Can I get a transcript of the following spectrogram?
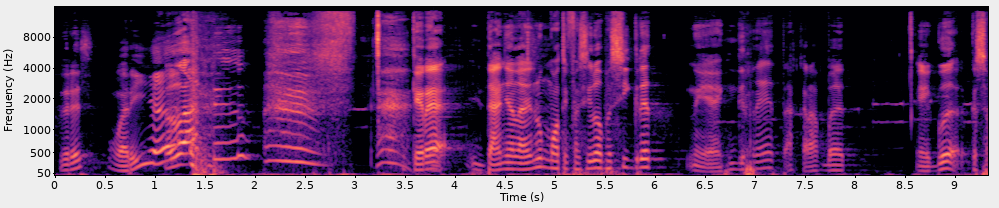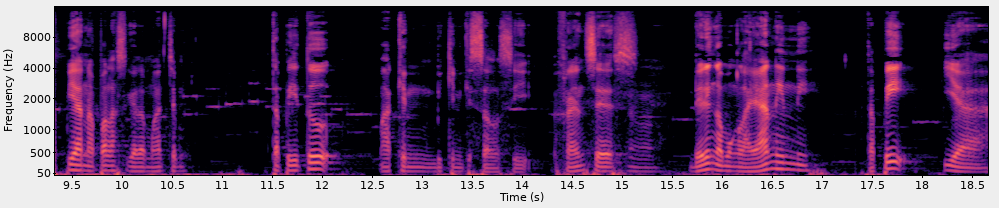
Terus? waria Waduh. Kira ditanya lah, lu motivasi lu apa sih, Gret? Nih ya, Gret, akrab banget. Eh, gue kesepian apalah segala macem. Tapi itu makin bikin kesel si Francis. Hmm. Dia nggak mau ngelayanin nih. Tapi ya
